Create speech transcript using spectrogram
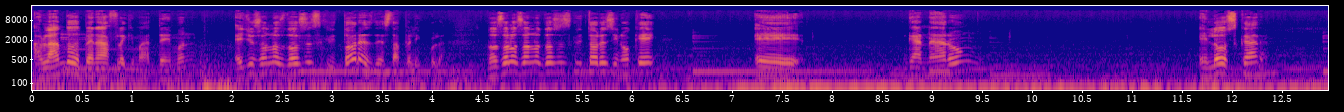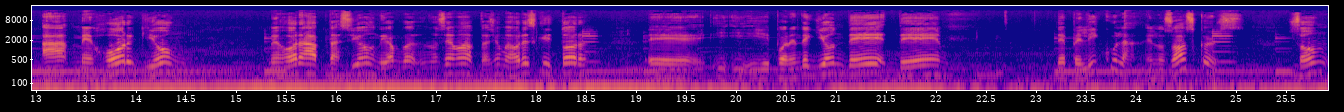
hablando de Ben Affleck y Matt Damon, ellos son los dos escritores de esta película. No solo son los dos escritores, sino que ganaron el Oscar a mejor guion, mejor adaptación, digamos, no se llama adaptación, mejor escritor eh, y, por ende guion de, de, de, película en los Oscars. Son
